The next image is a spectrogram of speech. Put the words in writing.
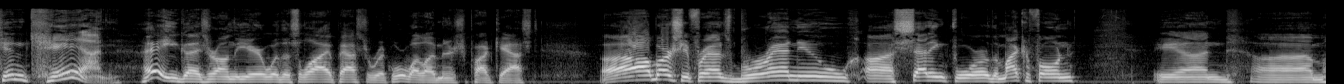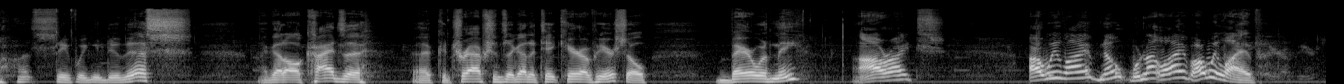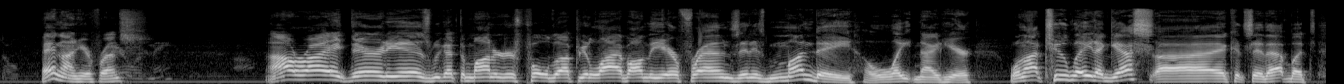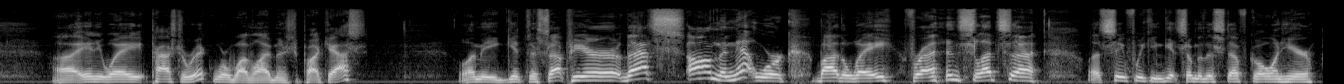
Tin Can. Hey, you guys are on the air with us live, Pastor Rick, Worldwide Live Ministry Podcast. Oh, mercy, friends. Brand new uh, setting for the microphone. And um, let's see if we can do this. I got all kinds of uh, contraptions I got to take care of here, so bear with me. All right. Are we live? No, we're not live. Are we live? Hang on here, friends. All right, there it is. We got the monitors pulled up. You're live on the air, friends. It is Monday, late night here. Well, not too late, I guess. I could say that, but uh, anyway, Pastor Rick, Worldwide Live Ministry Podcast. Let me get this up here. That's on the network, by the way, friends. Let's uh, let's see if we can get some of this stuff going here.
